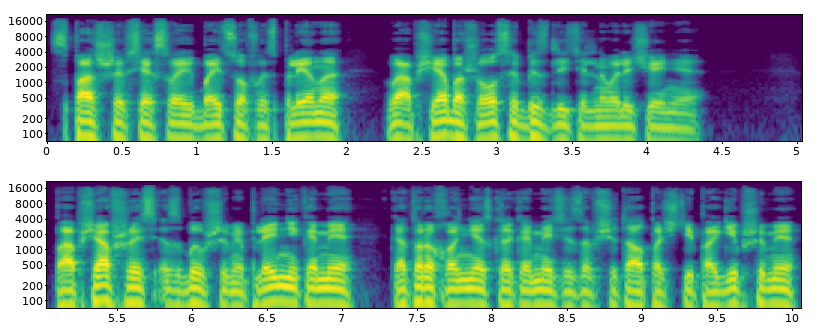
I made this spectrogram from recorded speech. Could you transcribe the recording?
спасший всех своих бойцов из плена, вообще обошелся без длительного лечения. Пообщавшись с бывшими пленниками, которых он несколько месяцев считал почти погибшими,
